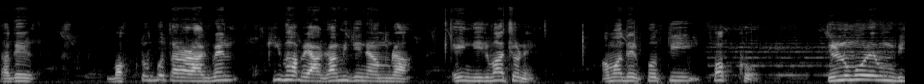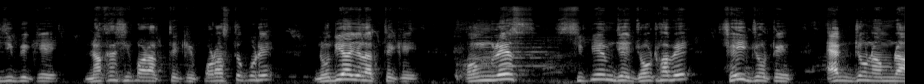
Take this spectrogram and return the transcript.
তাদের বক্তব্য তারা রাখবেন। কীভাবে আগামী দিনে আমরা এই নির্বাচনে আমাদের প্রতিপক্ষ তৃণমূল এবং বিজেপিকে নাকাশিপাড়ার থেকে পরাস্ত করে নদিয়া জেলার থেকে কংগ্রেস, সিপিএম যে জোট হবে, সেই জোটের একজন আমরা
